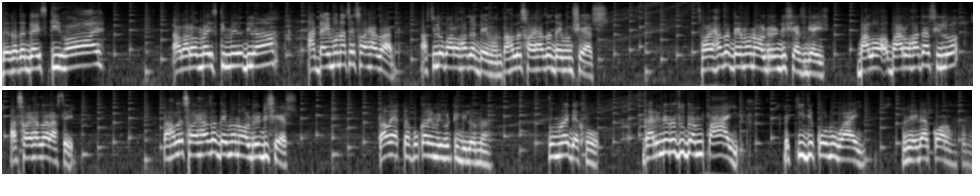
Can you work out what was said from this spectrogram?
দেখা যাক গাইস কি হয়। আবার আমরা স্ক্রিন মেরে দিলাম। আর ডায়মন্ড আছে ছয় হাজার। আসছিল বারো হাজার ডায়মন্ড তাহলে ছয় হাজার ডায়মন্ড শেষ। ছয় হাজার ডায়মন্ড অলরেডি শেষ গাইস বারো বারো হাজার ছিল আর ছয় হাজার আছে। তাহলে ছয় হাজার ডায়মন্ড অলরেডি শেষ। তাও একটা প্রকার এমবি ফোর্টি দিল না। তোমরাই দেখো। গাড়িনেরও যদি আমি পাই কি যে করব ভাই? মানে এটা আর কর হতো না।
